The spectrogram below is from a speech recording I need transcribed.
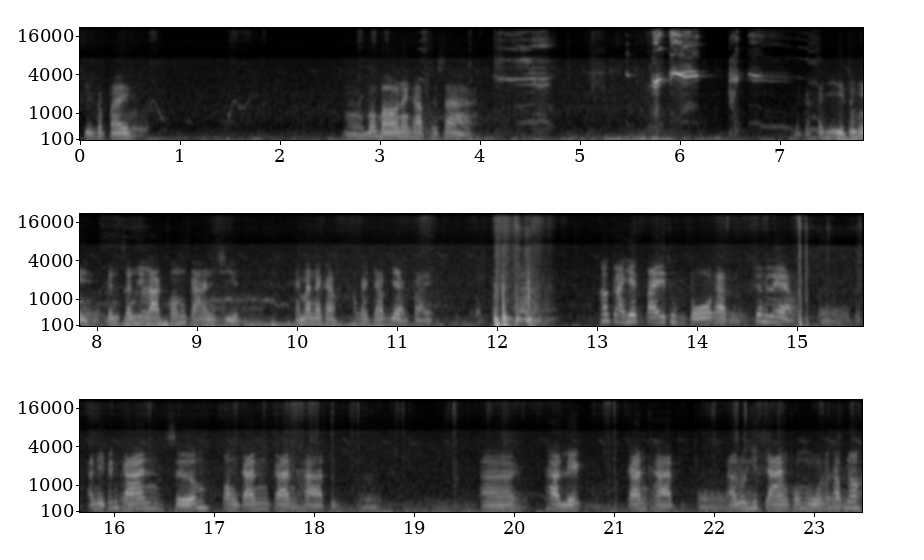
ฉีดเข้าไป เบาๆนะครับซ่าแล้วก็ขยี้ตรงนี้เป็นสัญลักษณ์ของการฉีดให้มันนะครับเขาก็จับแยกไปเขาก็เฮ็ดไปทุกโตครับ จนแล้ว อันนี้เป็นการเสริมป้องกันการขาดอ่าธาตุเหล็ก การขาดโลหิตจางของหมูนะครับเนาะ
